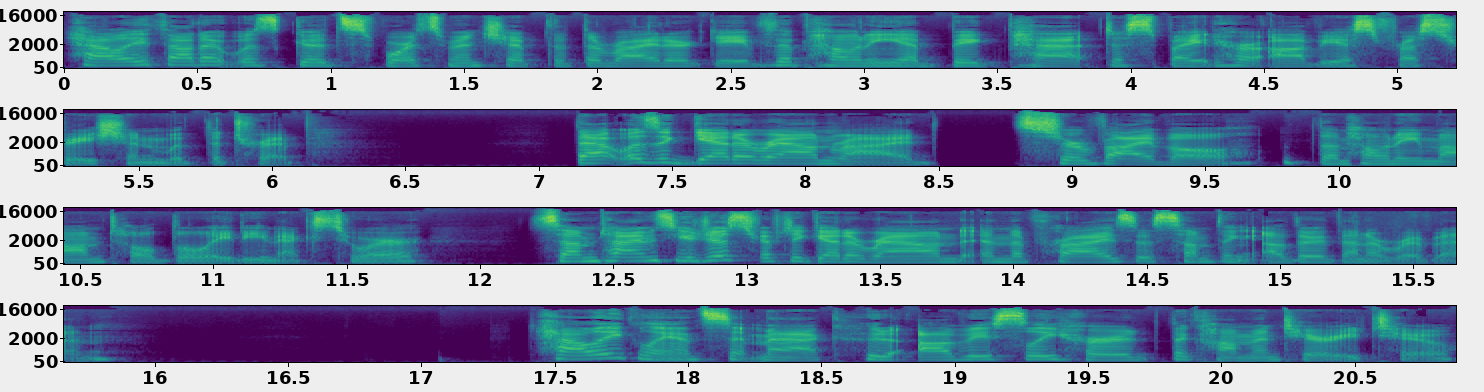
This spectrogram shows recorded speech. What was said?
Tally thought it was good sportsmanship that the rider gave the pony a big pat despite her obvious frustration with the trip. That was a get around ride. Survival, the pony mom told the lady next to her. Sometimes you just have to get around, and the prize is something other than a ribbon. Tally glanced at Mac, who'd obviously heard the commentary too.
